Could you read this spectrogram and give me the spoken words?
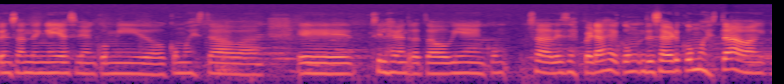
pensando en ellas si habían comido, cómo estaban, si las habían tratado bien, o sea, desesperadas de, de saber cómo estaban.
